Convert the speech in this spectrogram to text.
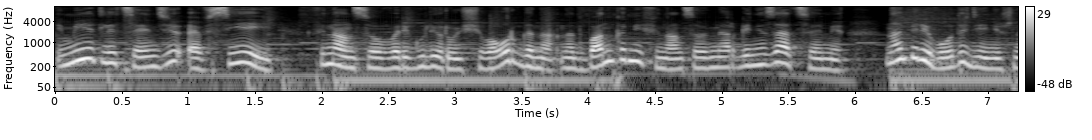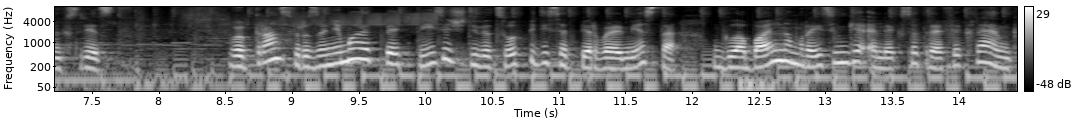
имеет лицензию FCA – финансового регулирующего органа над банками и финансовыми организациями на переводы денежных средств. WebTransfer занимает 5951 место в глобальном рейтинге Alexa Traffic Rank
